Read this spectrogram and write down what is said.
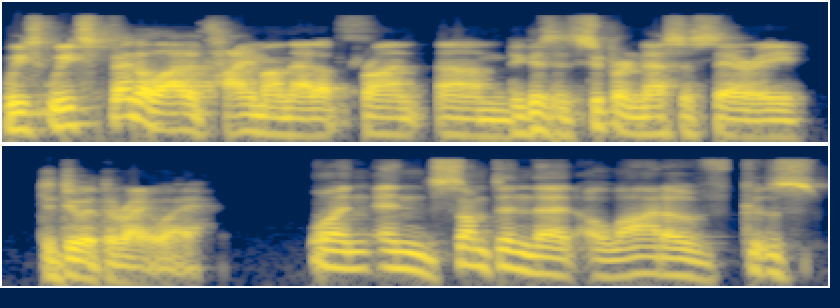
we, we spend a lot of time on that up front um, because it's super necessary to do it the right way. Well, and, and something that a lot of because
